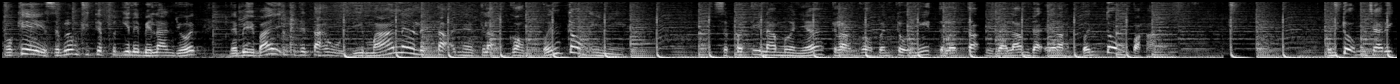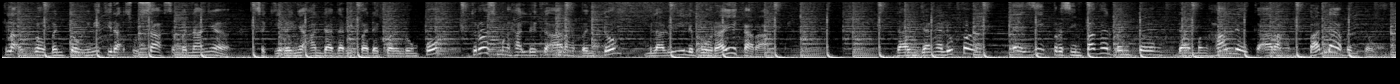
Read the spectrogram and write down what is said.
Okey, sebelum kita pergi lebih lanjut, lebih baik kita tahu di mana letaknya kelab golf Bentong ini. Seperti namanya, kelab golf Bentong ini terletak di dalam daerah Bentong Pahang. Untuk mencari kelab golf Bentong ini tidak susah sebenarnya. Sekiranya anda daripada Kuala Lumpur, terus menghala ke arah Bentong melalui Lebuh Raya Karak. Dan jangan lupa exit persimpangan Bentong dan menghala ke arah Bandar Bentong.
